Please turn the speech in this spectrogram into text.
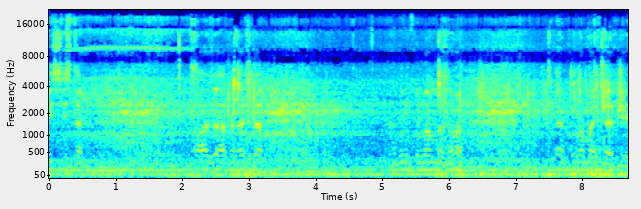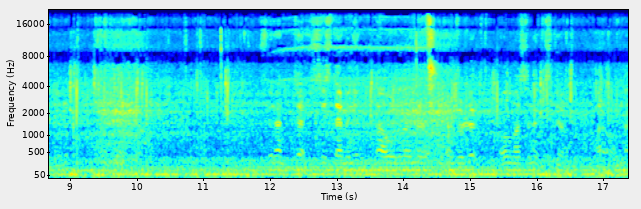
bir sistem. Bazı arkadaşlar bunu kullanmaz ama ben kullanmayı tercih ediyorum. Çünkü fren te- sisteminin daha uzun ömürlü, ömürlü olmasını istiyorum arabamda.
